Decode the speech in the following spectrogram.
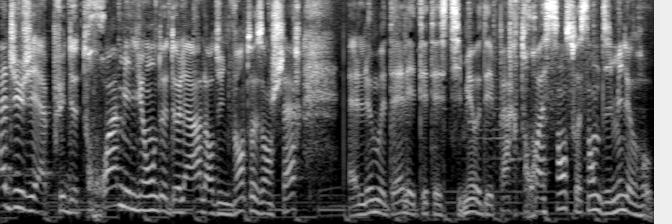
adjugé à plus de 3 millions de dollars lors d'une vente aux enchères. Le modèle était estimé au départ 370 000 euros.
